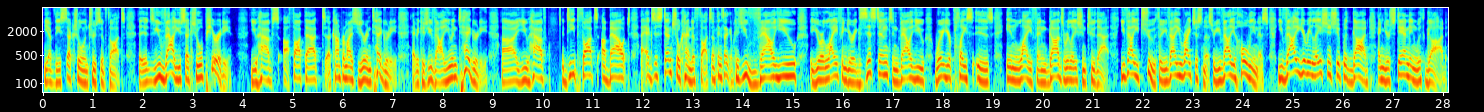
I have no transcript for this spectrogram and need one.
you have these sexual intrusive thoughts. You value sexual purity. You have a thought that uh, compromises your integrity because you value integrity. Uh, you have deep thoughts about existential kind of thoughts and things like that because you value your life and your existence and value where your place is in life and God's relation to that. You value truth or you value righteousness or you value holiness. You value your relationship with God and your standing with God.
